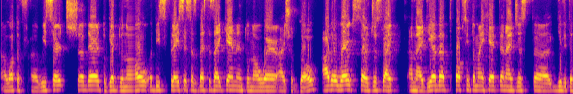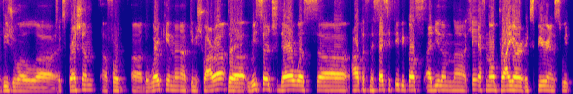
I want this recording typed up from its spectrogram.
a lot of uh, research uh, there to get to know these places as best as I can and to know where I should go. Other works are just like an idea that pops into my head and I just uh, give it a visual uh, expression uh, for uh, the work in uh, Timișoara. The research there was uh, out of necessity because I didn't have no prior experience with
